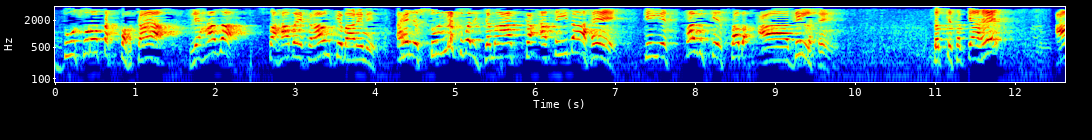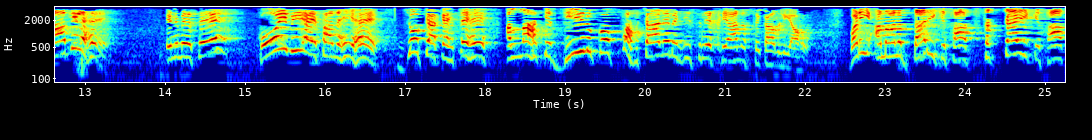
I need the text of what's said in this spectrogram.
دوسروں تک پہنچایا۔ لہذا صحابہ اکرام کے بارے میں اہل سنت والجماعت جماعت کا عقیدہ ہے کہ یہ سب کے سب عادل ہیں۔ سب کے سب کیا ہے عادل ہیں۔ ان میں سے کوئی بھی ایسا نہیں ہے جو کیا کہتے ہیں، اللہ کے دین کو پہنچانے میں جس نے خیانت سے کام لیا ہو۔ بڑی امانت داری کے ساتھ، سچائی کے ساتھ،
